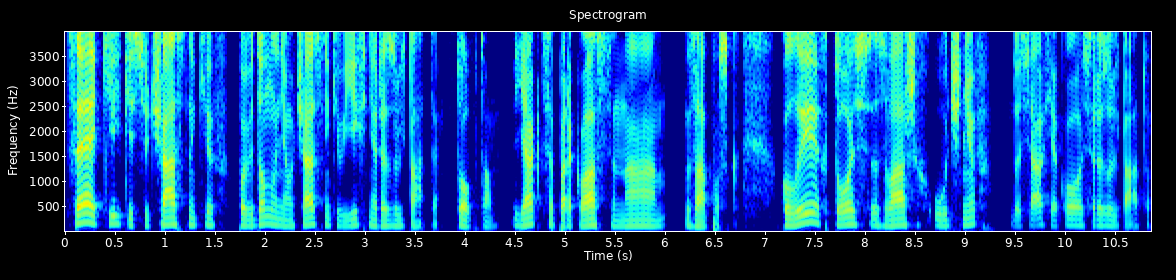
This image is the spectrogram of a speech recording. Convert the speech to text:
Це кількість учасників, повідомлення учасників, їхні результати. Тобто, як це перекласти на запуск? Коли хтось з ваших учнів досяг якогось результату,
